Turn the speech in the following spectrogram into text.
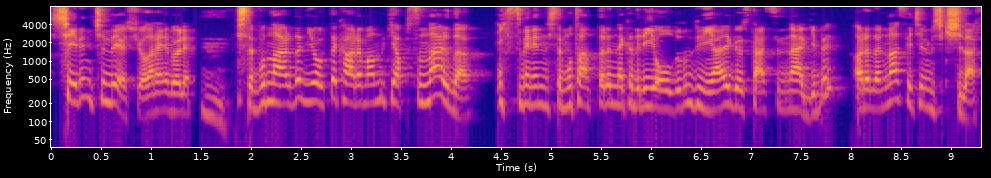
şehrin içinde yaşıyorlar. Hani böyle hmm. işte bunlar da New York'ta kahramanlık yapsınlar da X-Men'in işte mutantların ne kadar iyi olduğunu dünyaya göstersinler gibi aralarından seçilmiş kişiler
